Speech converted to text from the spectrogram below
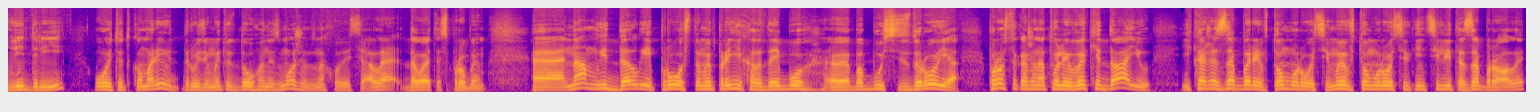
відрі. Ой, тут комарів, друзі, ми тут довго не зможемо знаходитися, але давайте спробуємо. Е, нам віддали просто, ми приїхали, дай Бог, е, бабусі здоров'я. Просто каже Анатолій, викидаю і каже, забери в тому році. Ми в тому році в кінці літа забрали,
